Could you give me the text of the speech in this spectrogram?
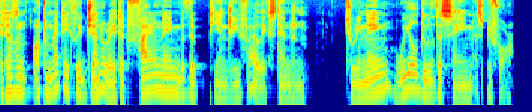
It has an automatically generated file name with a PNG file extension. To rename, we'll do the same as before.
